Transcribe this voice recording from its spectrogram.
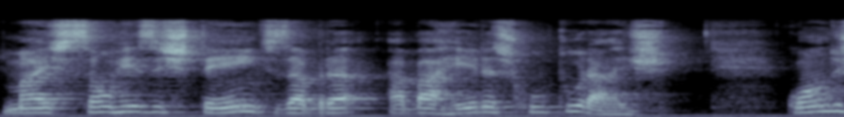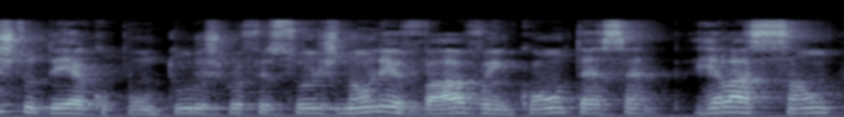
mas são resistentes a, a barreiras culturais. Quando estudei acupuntura, os professores não levavam em conta essa relação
